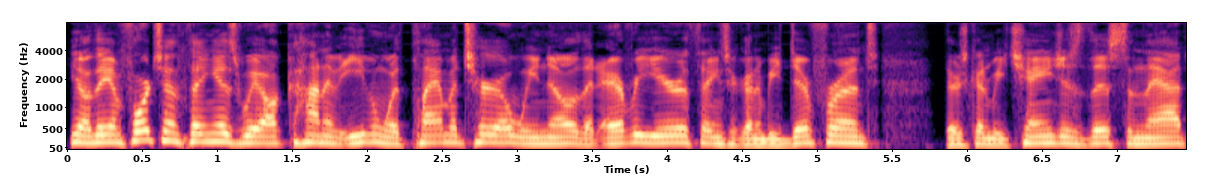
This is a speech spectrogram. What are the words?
you know, the unfortunate thing is we all kind of, even with plant material, we know that every year things are going to be different. There's going to be changes, this and that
